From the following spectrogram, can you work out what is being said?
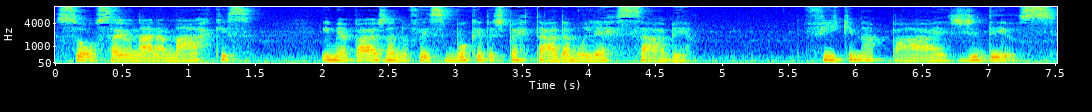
Sou Sayonara Marques e minha página no Facebook é Despertada Mulher Sábia. Fique na paz de Deus.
